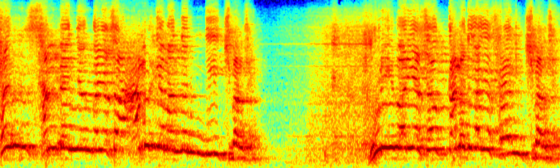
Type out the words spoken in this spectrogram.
1300년 걸려서 아물게 만든 이 지방세. 우리 머리에서 까마득하게 살아있는 지방세.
